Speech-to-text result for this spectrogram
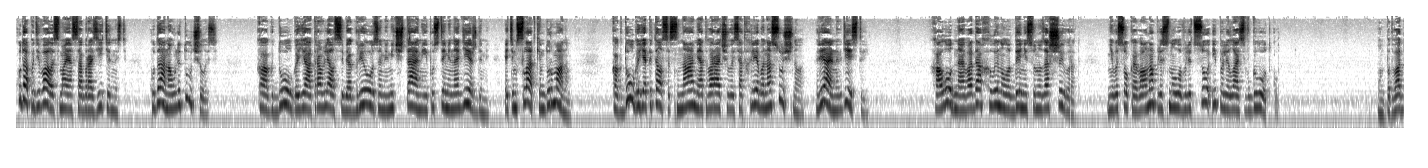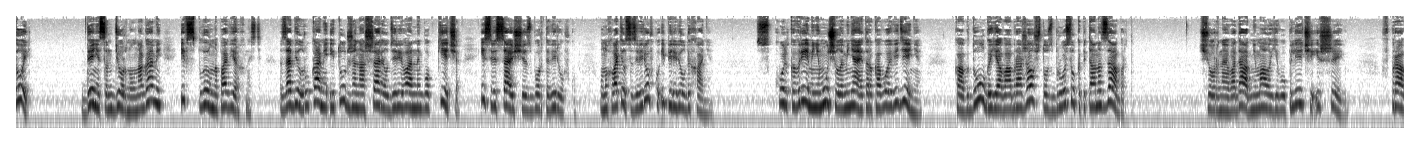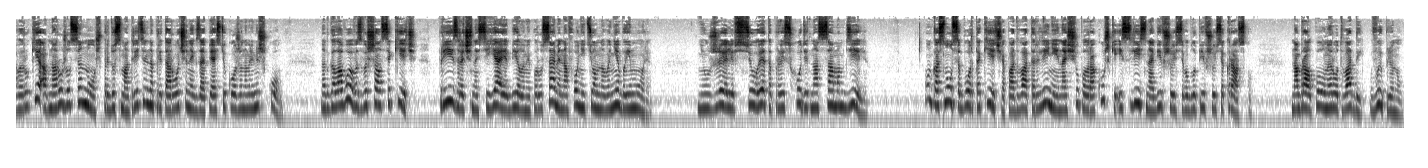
Куда подевалась моя сообразительность? Куда она улетучилась? Как долго я отравлял себя грезами, мечтами и пустыми надеждами, этим сладким дурманом. Как долго я питался снами, отворачиваясь от хлеба насущного, реальных действий. Холодная вода хлынула Деннисону за шиворот. Невысокая волна плеснула в лицо и полилась в глотку. «Он под водой!» Деннисон дернул ногами и всплыл на поверхность забил руками и тут же нашарил деревянный бок кетча и свисающую с борта веревку. Он ухватился за веревку и перевел дыхание. Сколько времени мучило меня это роковое видение! Как долго я воображал, что сбросил капитана за борт! Черная вода обнимала его плечи и шею. В правой руке обнаружился нож, предусмотрительно притороченный к запястью кожаным ремешком — над головой возвышался кеч, призрачно сияя белыми парусами на фоне темного неба и моря. Неужели все это происходит на самом деле? Он коснулся борта кетча под ватерлинией нащупал ракушки и слизь, набившуюся в облупившуюся краску. Набрал полный рот воды, выплюнул.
